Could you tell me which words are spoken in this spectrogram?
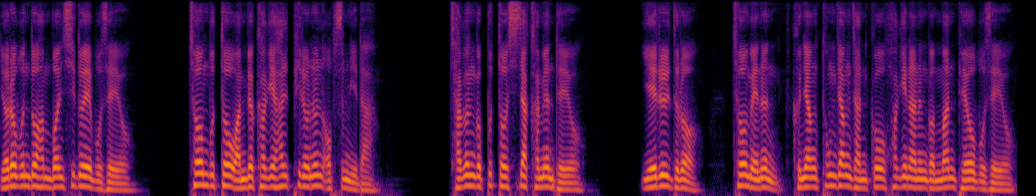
여러분도 한번 시도해 보세요. 처음부터 완벽하게 할 필요는 없습니다. 작은 것부터 시작하면 돼요. 예를 들어, 처음에는 그냥 통장 잔고 확인하는 것만 배워보세요.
